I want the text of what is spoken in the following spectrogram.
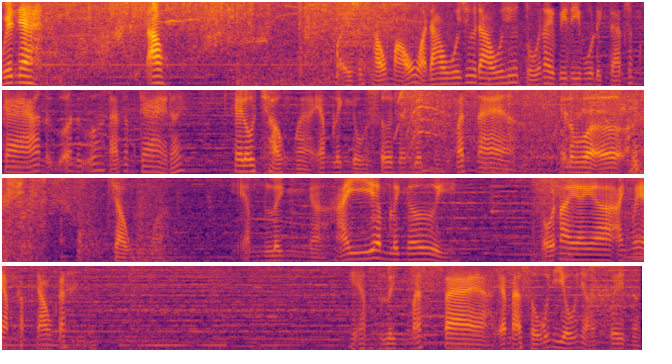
Nguyên nha. Đau. Bảy mươi sáu máu mà đau ấy chứ đau ấy chứ. Tối nay vd vô địch tám trăm k nữa nữa tám trăm k rồi đấy hello chồng à em linh đồ sơn nhân viên massage à. Hello vợ. Chồng à em linh à hay em linh ơi. Tối nay à, anh với em gặp nhau cái. Em linh massage à, em đã số nhiều nhở, anh quên rồi.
